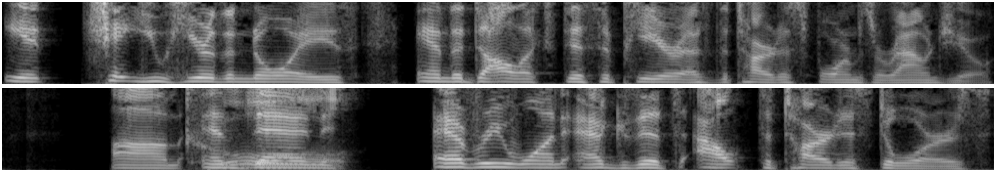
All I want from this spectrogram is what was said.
it you hear the noise, and the Daleks disappear as the TARDIS forms around you. Um, and then everyone exits out the TARDIS doors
